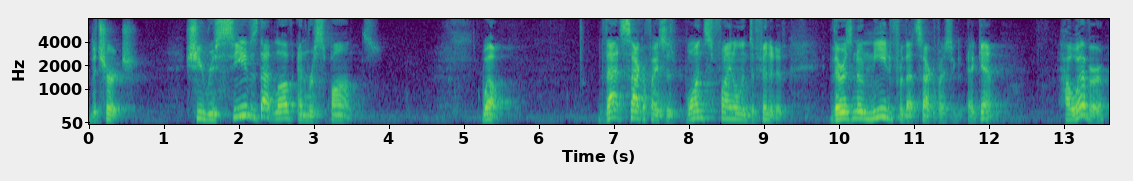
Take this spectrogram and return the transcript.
the church. She receives that love and responds. Well, that sacrifice is once final and definitive. There is no need for that sacrifice again. However,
